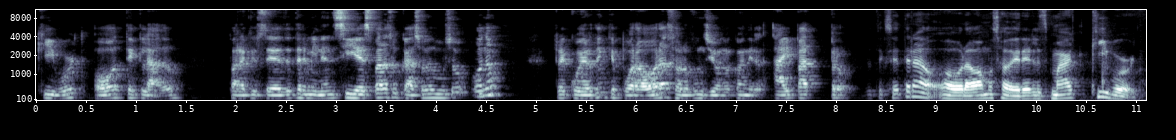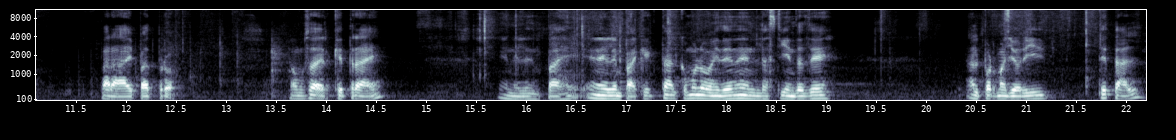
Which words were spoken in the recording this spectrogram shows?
keyboard o teclado para que ustedes determinen si es para su caso de uso o no. Recuerden que por ahora solo funciona con el iPad Pro. Etcétera. Ahora vamos a ver el Smart Keyboard para iPad Pro. Vamos a ver qué trae en el empaque, en el empaque tal como lo venden en las tiendas de al por mayor y de tal.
